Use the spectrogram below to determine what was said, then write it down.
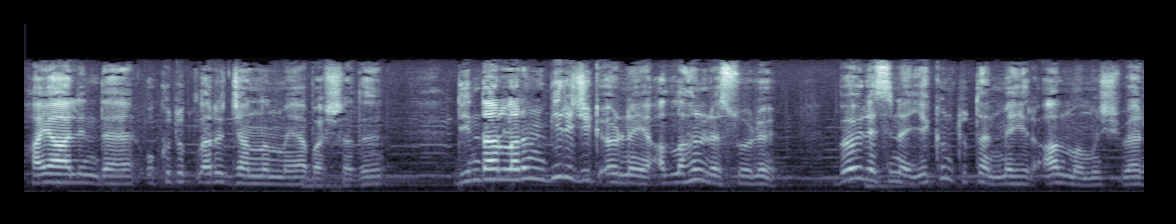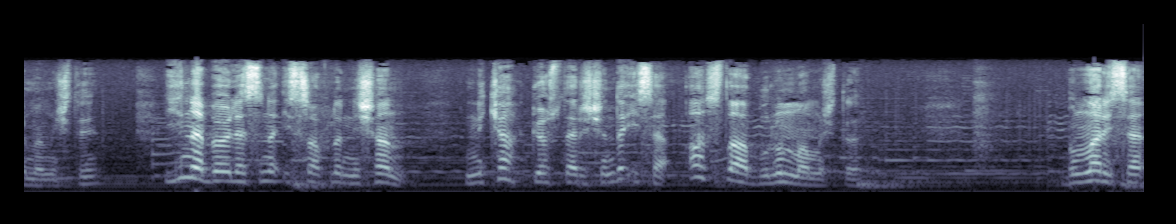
Hayalinde okudukları canlanmaya başladı. Dindarların biricik örneği Allah'ın Resulü böylesine yakın tutan mehir almamış vermemişti. Yine böylesine israflı nişan, nikah gösterişinde ise asla bulunmamıştı. Bunlar ise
